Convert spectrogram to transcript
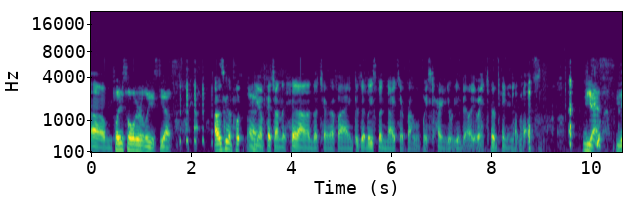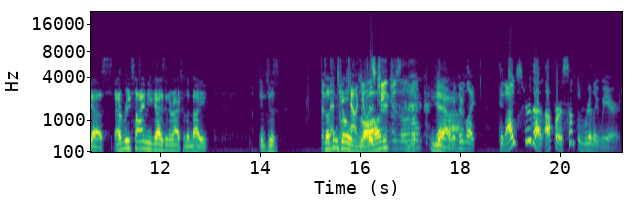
Um, Placeholder at least, yes. I was gonna put you know pitch on the hit on the terrifying because at least the knights are probably starting to reevaluate their opinion of us. Yes, yes. Every time you guys interact with a knight, it just The Doesn't mental calculus wrong, changes a little. yeah. where they're like, "Did I screw that up, or something really weird?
